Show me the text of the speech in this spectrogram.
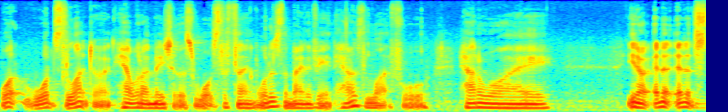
what what's the light doing? How would I meter this? What's the thing? What is the main event? How does the light fall? How do I, you know, and, it, and it's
